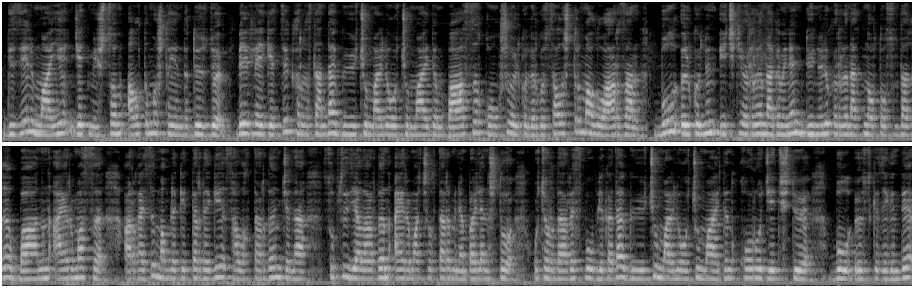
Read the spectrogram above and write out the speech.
дизель майы жетимиш сом алтымыш тыйынды түздү. Белгилей кетсек кыргызстанда күйүүчү майлоочу майдын баасы коңшу өлкөлөргө салыштырмалуу арзан. Бул өлкөнүн ички рыногу менен дүйнөлүк рыноктун ортосундагы баанын айырмасы. Ар кайсы мамлекет салыктардын жана субсидиялардын айырмачылыктары менен байланыштуу учурда республикада күйүүчү майлоочу майдын кору жетиштүү. Бул өз кезегинде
